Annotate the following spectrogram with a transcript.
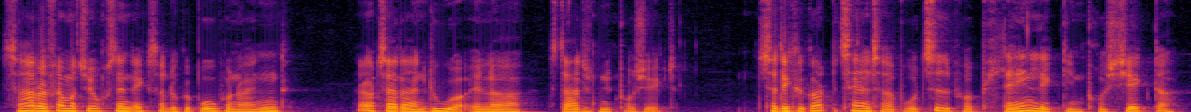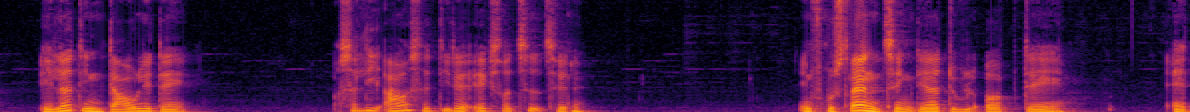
så har du 25% ekstra, du kan bruge på noget andet. Så kan du tage dig en lur eller starte et nyt projekt. Så det kan godt betale sig at bruge tid på at planlægge dine projekter eller din dagligdag, og så lige afsætte de der ekstra tid til det. En frustrerende ting, det er, at du vil opdage, at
